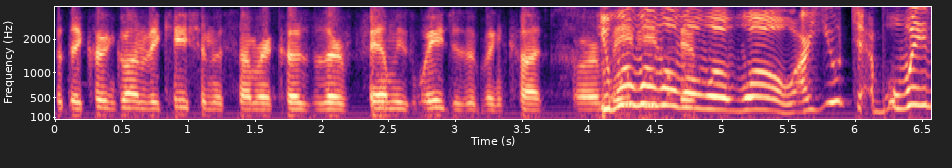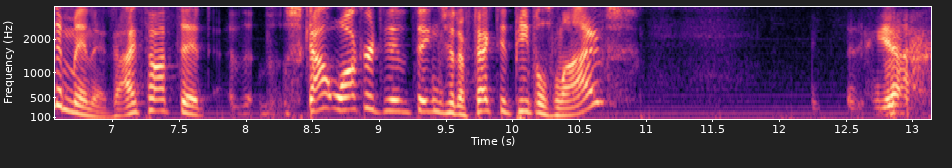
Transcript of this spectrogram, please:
that they couldn't go on vacation this summer because their family's wages have been cut. Or whoa, whoa, whoa, whoa, whoa, whoa! Are you? well, wait a minute. I thought that Scott Walker did things that affected people's lives. Yeah.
